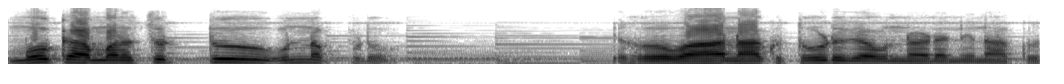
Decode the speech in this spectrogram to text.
మూక మన చుట్టూ ఉన్నప్పుడు యహోవా నాకు తోడుగా ఉన్నాడని నాకు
